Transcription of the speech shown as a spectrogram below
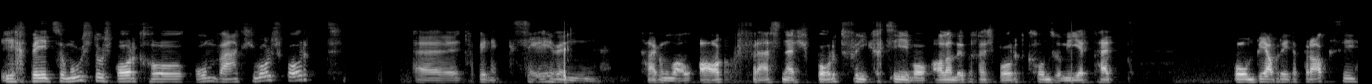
Ich bin zum Austauschsport gekommen, Umweg Schulsport. Äh, ich bin ein sehr, sagen wir mal, angefressener Sportfreak der alle möglichen Sport konsumiert hat. Und bin aber in der Praxis,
